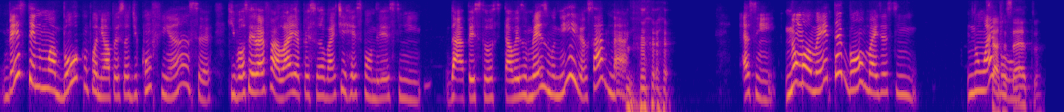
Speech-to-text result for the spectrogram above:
mesmo tendo uma boa companhia, uma pessoa de confiança, que você vai falar e a pessoa vai te responder assim, da pessoa assim, talvez o mesmo nível, sabe? Na, assim, no momento é bom, mas assim, não Você é acha bom. certo?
